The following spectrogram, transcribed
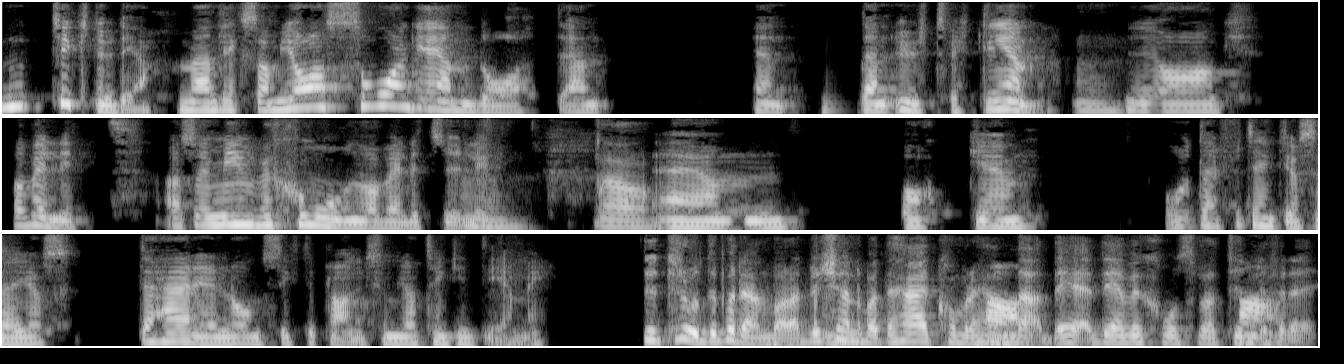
mm, tyck du det. Men liksom, jag såg ändå den, en, den utvecklingen. Mm. Jag var väldigt, alltså min vision var väldigt tydlig. Mm. Ja. Ehm, och, ehm, och därför tänkte jag säga, det här är en långsiktig plan, liksom, jag tänker inte ge mig. Du trodde på den bara? Du kände bara att det här kommer att hända? Det, det är en vision som var tydlig Ja. för dig?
